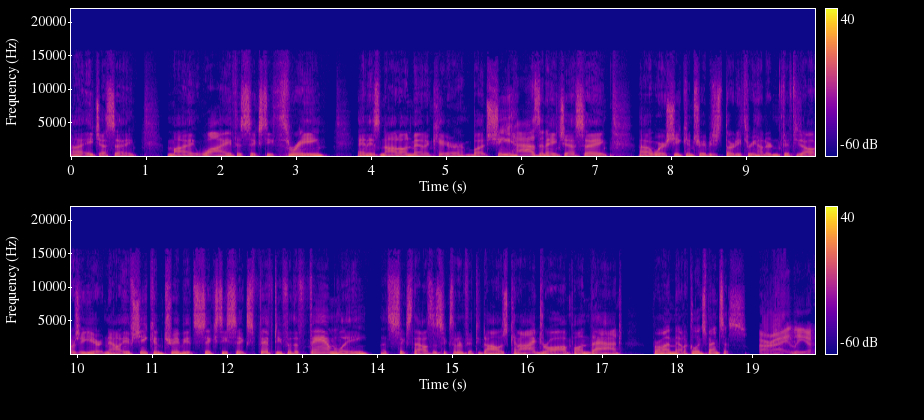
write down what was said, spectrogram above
uh, HSA. My wife is 63 and is not on Medicare, but she has an HSA uh, where she contributes $3,350 a year. Now, if she contributes 6,650 for the family, that's $6,650, can I draw upon that for my medical expenses? All right, Leah.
